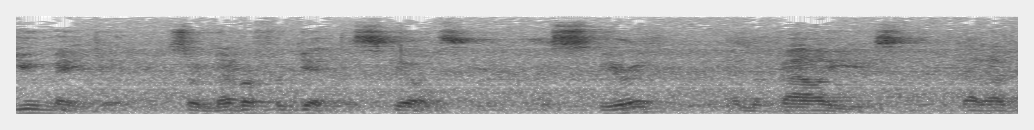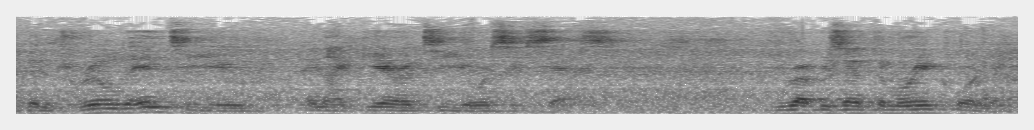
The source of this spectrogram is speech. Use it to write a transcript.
you make it, so never forget the skills, the spirit, and the values that have been drilled into you, and I guarantee your success. You represent the Marine Corps now,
